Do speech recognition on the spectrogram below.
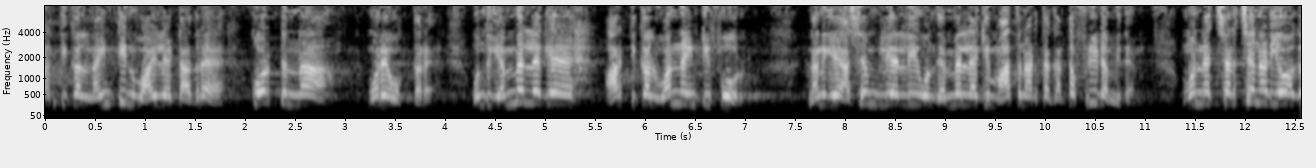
ಆರ್ಟಿಕಲ್ ನೈನ್ಟೀನ್ ವೈಲೇಟ್ ಆದ್ರೆ ಕೋರ್ಟ್ನ ಮೊರೆ ಹೋಗ್ತಾರೆ. ಒಂದು ಎಂ ಎಲ್ ಎಗೆ ಆರ್ಟಿಕಲ್ ಒನ್ ನೈಂಟಿ ಫೋರ್ ನನಗೆ ಅಸೆಂಬ್ಲಿಯಲ್ಲಿ ಒಂದು ಎಂ ಎಲ್ ಆಗಿ ಮಾತನಾಡ್ತಕ್ಕಂಥ ಫ್ರೀಡಮ್ ಇದೆ. ಮೊನ್ನೆ ಚರ್ಚೆ ನಡೆಯುವಾಗ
